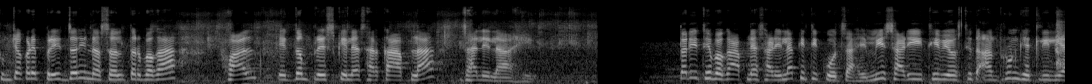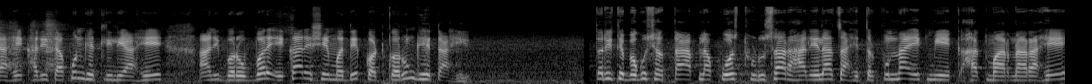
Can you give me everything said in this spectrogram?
तुमच्याकडे प्रेस जरी नसेल तर बघा फॉल एकदम प्रेस केल्यासारखा आपला झालेला आहे. तर इथे बघा आपल्या साडीला किती कोच आहे. मी साडी इथे व्यवस्थित अंथरून घेतलेली आहे खाली टाकून घेतलेली आहे आणि बरोबर एका रेषेमध्ये कट करून घेत आहे. तर इथे बघू शकता आपला कोस थोडासा राहिलेलाच आहे. तर पुन्हा एक मी एक हात मारणार आहे.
